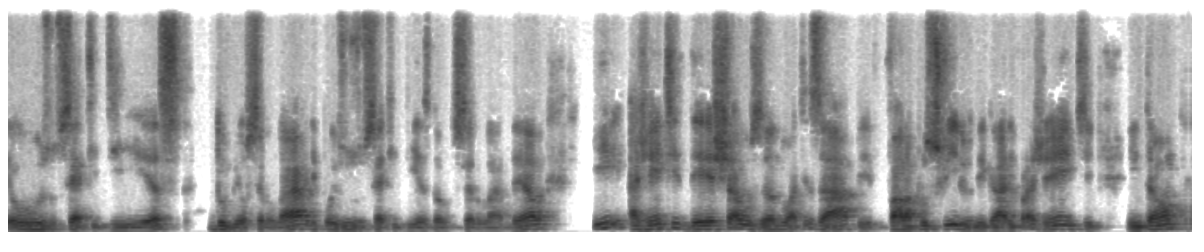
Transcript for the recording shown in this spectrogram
eu uso sete dias do meu celular, depois uso sete dias do celular dela, e a gente deixa usando o WhatsApp, fala para os filhos ligarem para a gente. Então,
